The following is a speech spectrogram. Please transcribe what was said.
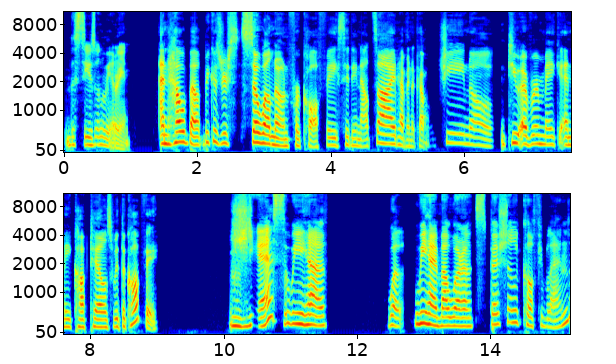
the season we are in. And how about because you're so well known for coffee, sitting outside, having a cappuccino, do you ever make any cocktails with the coffee? Yes, we have. Well, we have our special coffee blend,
